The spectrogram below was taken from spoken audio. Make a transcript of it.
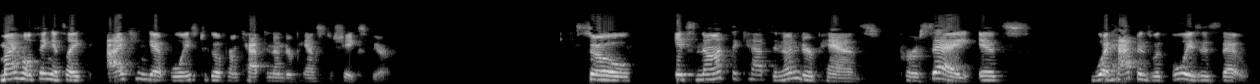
my whole thing, it's like I can get boys to go from Captain Underpants to Shakespeare. So it's not the Captain Underpants per se. It's what happens with boys is that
